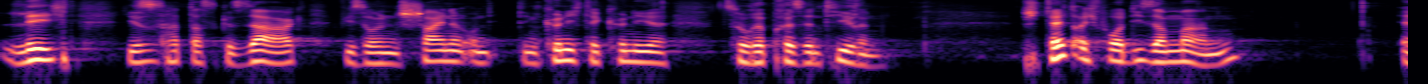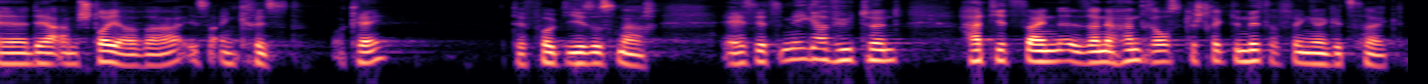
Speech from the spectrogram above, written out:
Licht. Jesus hat das gesagt. Wir sollen scheinen und den König der Könige zu repräsentieren. Stellt euch vor, dieser Mann, äh, der am Steuer war, ist ein Christ. Okay? Der folgt Jesus nach. Er ist jetzt mega wütend, hat jetzt sein, seine Hand rausgestreckt, den Mittelfinger gezeigt.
